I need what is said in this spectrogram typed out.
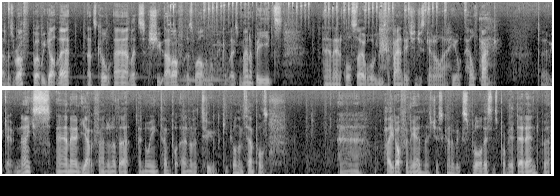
That was rough, but we got there. That's cool. Uh, let's shoot that off as well, and we'll pick up those mana beads. And then also we'll use the bandage and just get all our heal health back. There we go. Nice. And then, yeah, we found another annoying temple, another tomb. Keep calling them temples. Uh, paid off in the end. Let's just kind of explore this. It's probably a dead end, but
